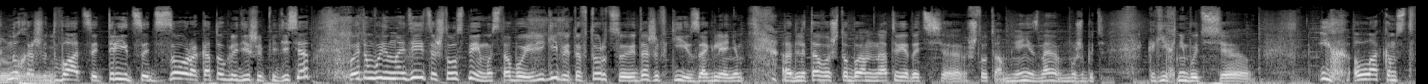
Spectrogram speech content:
ну- ну... хорошо, 20, 30, 40, а то, глядишь, и 50. Поэтому будем надеяться, что успеем мы с тобой и в Египет, и в Турцию, и даже в Киев заглянем, для того, чтобы отведать, э, что там, я не знаю, может быть, каких-нибудь э, их лакомств,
